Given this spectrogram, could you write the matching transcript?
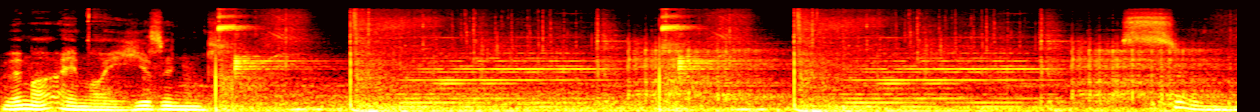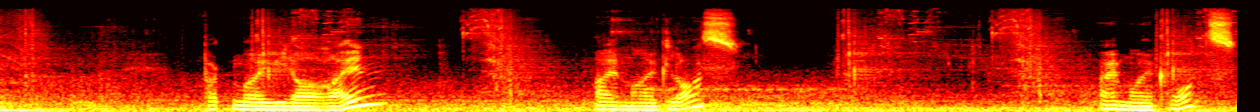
Wenn wir einmal hier sind. So. Packen wir wieder rein. Einmal Glas. Einmal Quarz.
